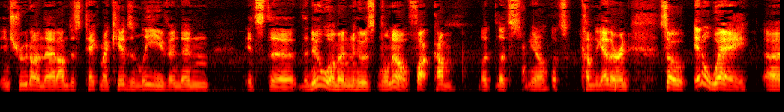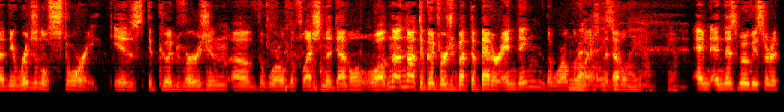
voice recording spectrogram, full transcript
intrude on that. I'm just take my kids and leave, and then it's the the new woman who's well, no, fuck, come, let let's you know let's come together. And so in a way, uh, the original story is the good version of the world, the flesh, and the devil. Well, not not the good version, but the better ending, the world, the Right, flesh, right, and the devil. yeah, yeah. And and this movie sort of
